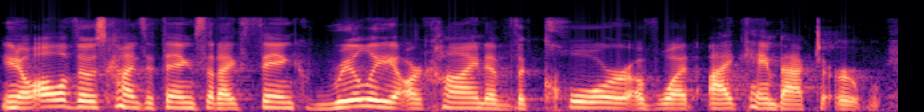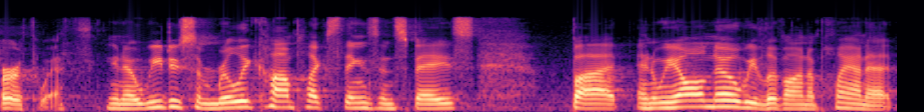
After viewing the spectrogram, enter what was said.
you know, all of those kinds of things that I think really are kind of the core of what I came back to Earth with. You know, we do some really complex things in space, but, and we all know we live on a planet,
